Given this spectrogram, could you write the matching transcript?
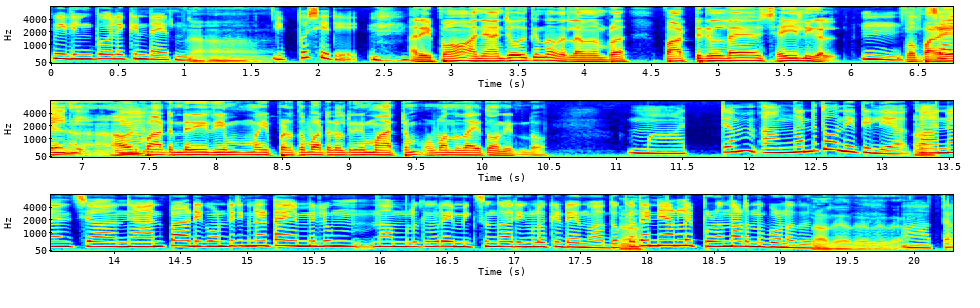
ഫീലിംഗ് പോലെയൊക്കെ ഉണ്ടായിരുന്നു. ഇപ്പൊ ശരിയായി. അല്ല ഇപ്പൊ ഞാൻ ചോദിക്കുന്നതല്ല നമ്മുടെ പാട്ടുകളുടെ ശൈലികൾ. പഴയ ആ ഒരു പാട്ടിന്റെ രീതിയും ഇപ്പോഴത്തെ പാട്ടുകളുടെ രീതിയും മാറ്റം വന്നതായി തോന്നിയിട്ടുണ്ടോ? മാറ്റം അങ്ങനെ തോന്നിയിട്ടില്ല. കാരണം വെച്ചാൽ ഞാൻ പാടിക്കൊണ്ടിരിക്കുന്ന ടൈമിലും നമ്മൾക്ക് റെമിക്സും കാര്യങ്ങളൊക്കെ ഉണ്ടായിരുന്നു. അതൊക്കെ തന്നെയാണല്ലോ ഇപ്പോഴും നടന്നു പോണത്. അതെ അതെ അതെ അതെ. അത്ര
